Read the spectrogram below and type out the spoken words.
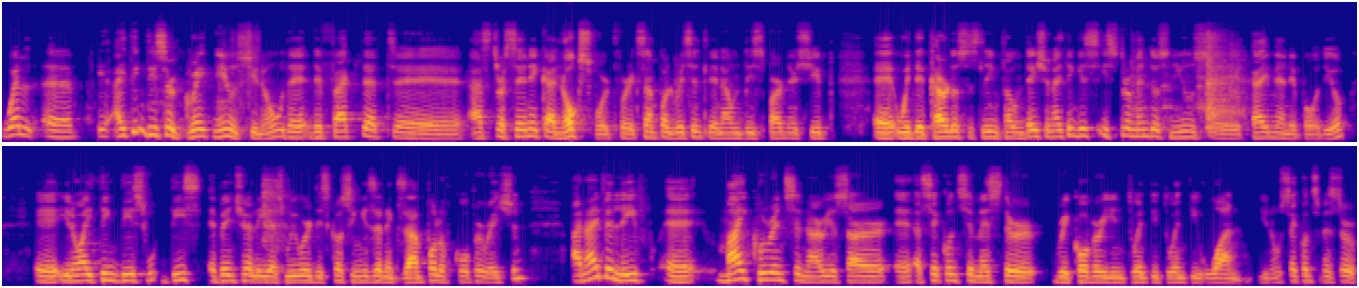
Well, uh, I think these are great news. You know, the, the fact that uh, AstraZeneca and Oxford, for example, recently announced this partnership uh, with the Carlos Slim Foundation, I think is, is tremendous news, uh, Jaime and. Uh, you know, I think this this eventually, as we were discussing, is an example of cooperation. And I believe uh, my current scenarios are a, a, second semester recovery in 2021. You know, second semester of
